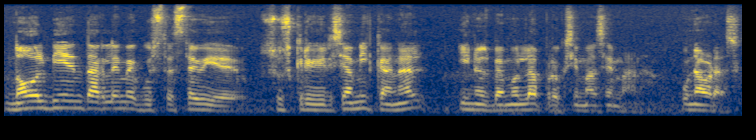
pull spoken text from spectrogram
No olviden darle me gusta a este video, suscribirse a mi canal y nos vemos la próxima semana. Un abrazo.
